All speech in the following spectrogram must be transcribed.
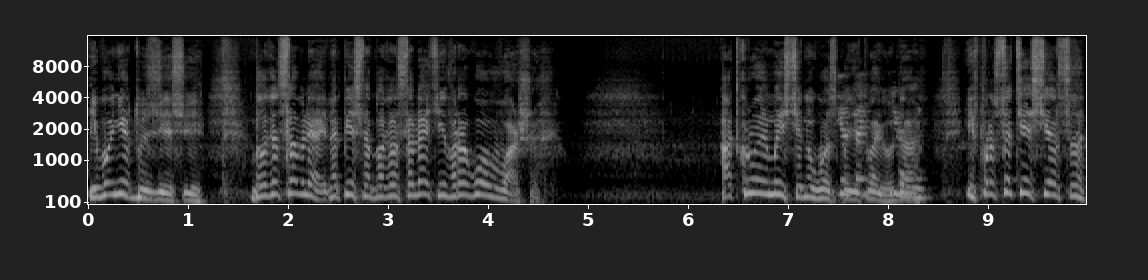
Его нету здесь. И благословляй. Написано, благословляйте и врагов ваших. Откроем истину, Господи, Я Твою, да. И в простоте сердца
